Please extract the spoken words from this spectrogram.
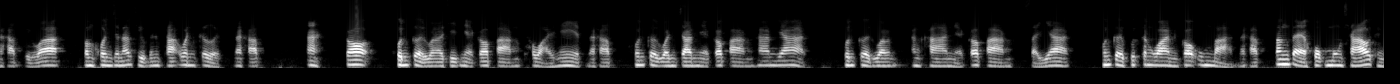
นะครับ หรือว่าบางคนจะนับถือเป็นพระวันเกิดนะครับอะก็คนเกิดวันอาทิตย์เนี่ยก็ปางถวายเนตรนะครับ คนเกิดวันจันทร์เนี่ยก็ปางห้ามญาติ คนเกิดวันอังคารเนี่ยก็ปางสายญาติ คนเกิดพุธกลางวันก็อุ้มบาทนะครับ ตั้งแต่6โมงเช้าถึง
